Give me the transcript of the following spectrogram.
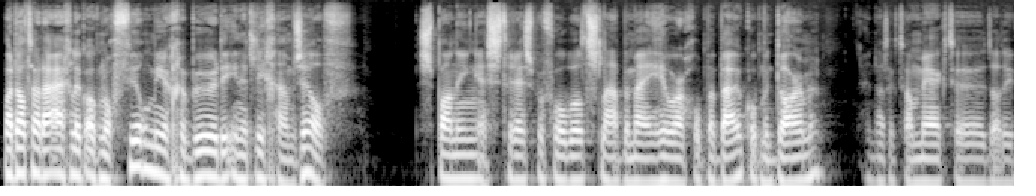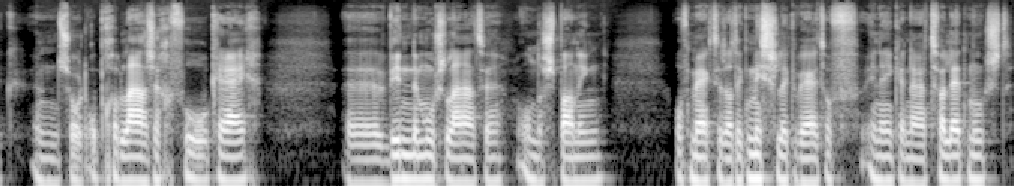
Maar dat er eigenlijk ook nog veel meer gebeurde in het lichaam zelf. Spanning en stress bijvoorbeeld slaat bij mij heel erg op mijn buik, op mijn darmen. En dat ik dan merkte dat ik een soort opgeblazen gevoel krijg. Uh, winden moest laten onder spanning. Of merkte dat ik misselijk werd of in één keer naar het toilet moest.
